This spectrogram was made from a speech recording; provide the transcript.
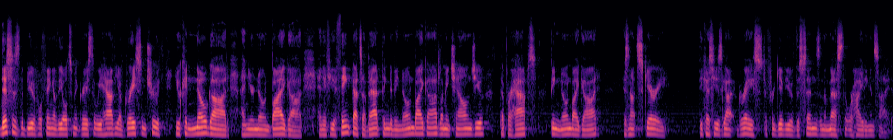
This is the beautiful thing of the ultimate grace that we have. You have grace and truth. You can know God and you're known by God. And if you think that's a bad thing to be known by God, let me challenge you that perhaps being known by God is not scary because He's got grace to forgive you of the sins and the mess that we're hiding inside.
